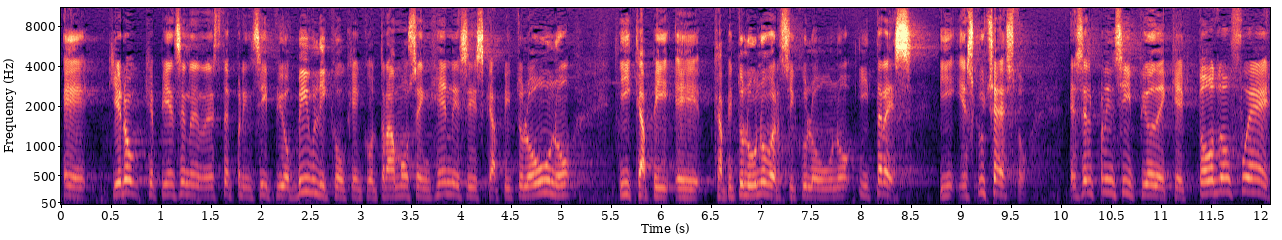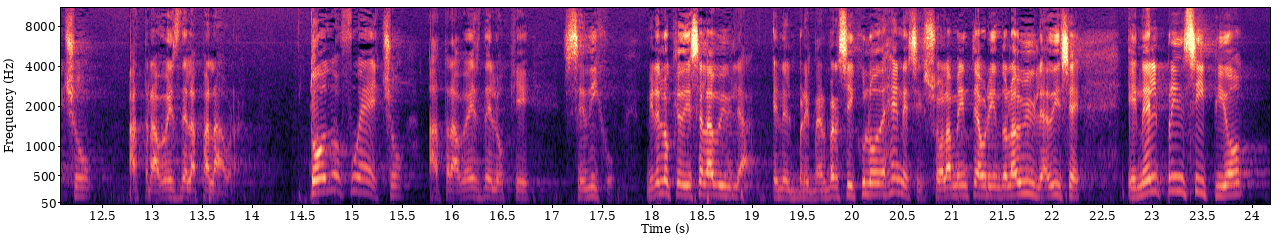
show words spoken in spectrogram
eh, quiero que piensen en este principio bíblico que encontramos en Génesis capítulo 1 y eh, capítulo 1 versículo 1 y 3. Y escucha esto, es el principio de que todo fue hecho a través de la palabra. Todo fue hecho a través de lo que se dijo. Mire lo que dice la Biblia en el primer versículo de Génesis, solamente abriendo la Biblia, dice, en el principio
